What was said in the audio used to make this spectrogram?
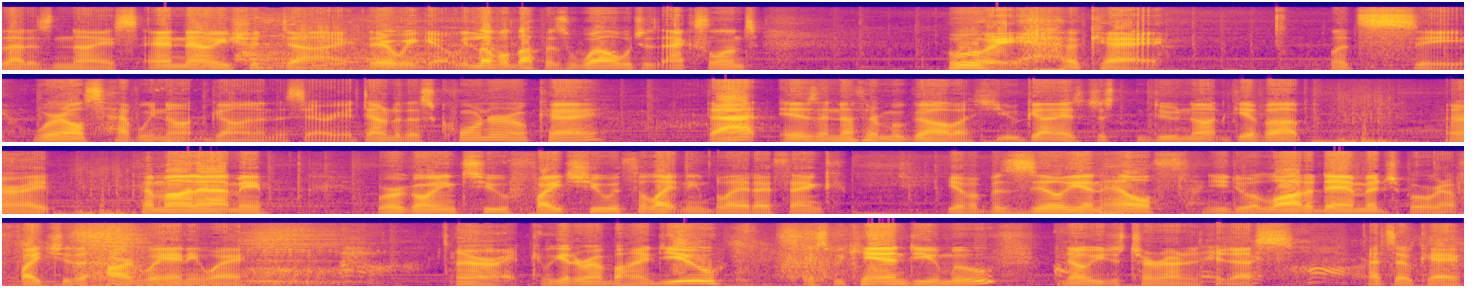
that is nice. And now he should die. There we go. We leveled up as well, which is excellent. Ooh, okay. Let's see. Where else have we not gone in this area? Down to this corner, okay. That is another Mugala. You guys just do not give up. Alright, come on at me. We're going to fight you with the lightning blade, I think. You have a bazillion health, and you do a lot of damage, but we're going to fight you the hard way anyway. Alright, can we get around behind you? Yes, we can. Do you move? No, you just turn around and hit us. That's okay.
